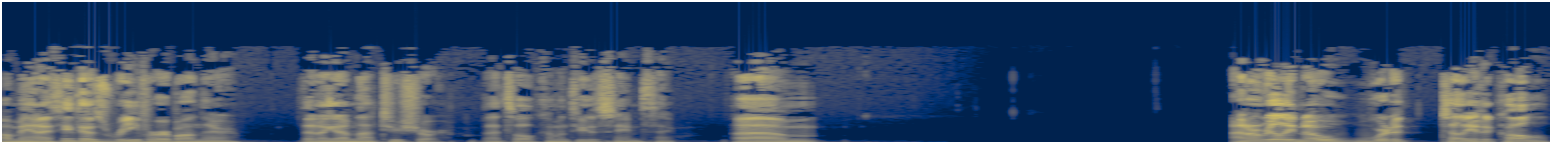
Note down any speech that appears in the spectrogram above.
Oh man, I think there's reverb on there. Then again, I'm not too sure. That's all coming through the same thing. Um, I don't really know where to tell you to call.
